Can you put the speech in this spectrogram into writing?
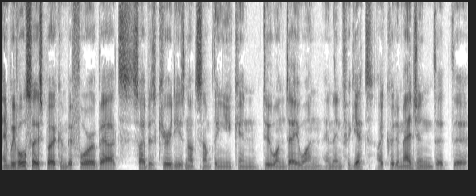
And we've also spoken before about cybersecurity is not something you can do on day one and then forget. I could imagine that the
